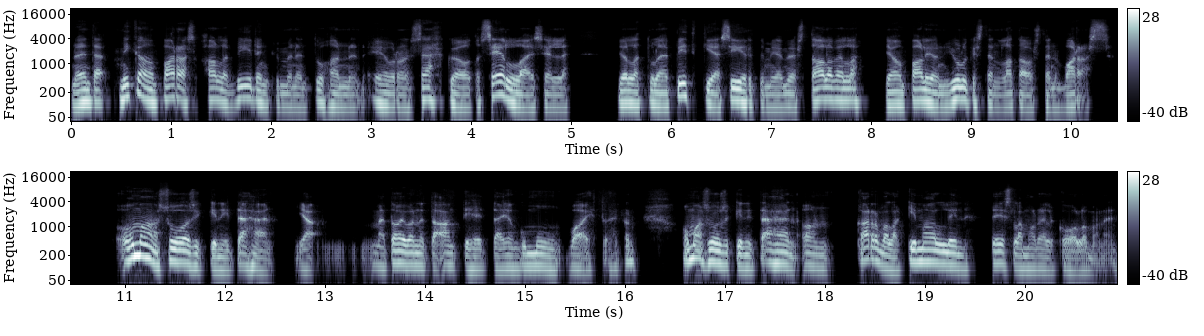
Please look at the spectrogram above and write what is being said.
No entä mikä on paras alle 50 000 euron sähköauto sellaiselle, jolla tulee pitkiä siirtymiä myös talvella ja on paljon julkisten latausten varassa? Oma suosikkini tähän, ja mä toivon, että Antti heittää jonkun muun vaihtoehdon. Oma suosikkini tähän on Karvala Kimallin Tesla Model 3,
